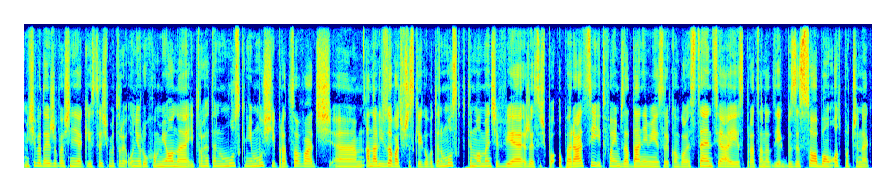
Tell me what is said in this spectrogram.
mi się wydaje, że właśnie jak jesteśmy trochę unieruchomione i trochę ten mózg nie musi pracować, analizować wszystkiego, bo ten mózg w tym momencie wie, że jesteś po operacji i twoim zadaniem jest rekonwalescencja, jest praca nad, jakby ze sobą, odpoczynek.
